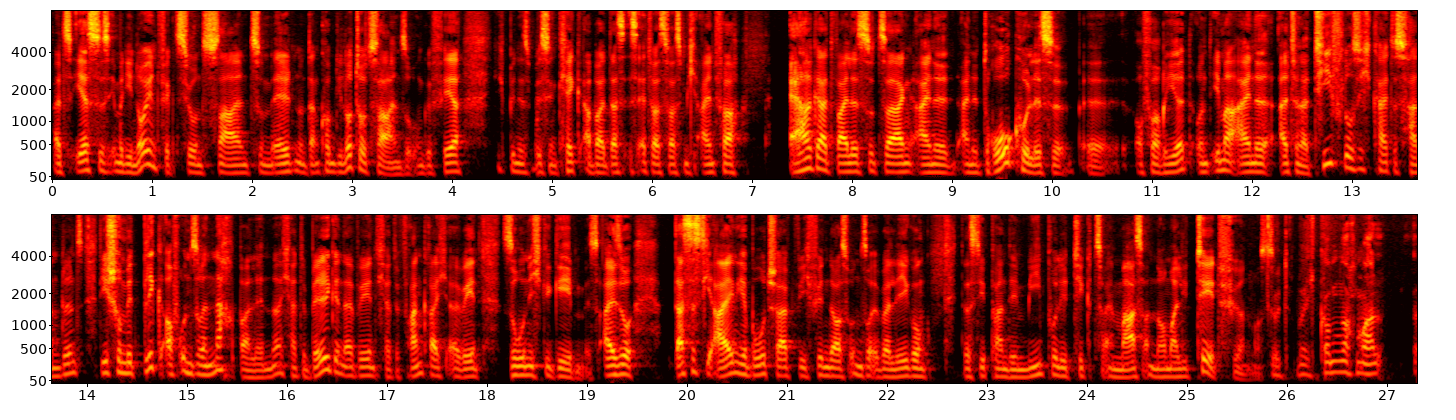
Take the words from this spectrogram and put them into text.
als erstes immer die Neuinfektionszahlen zu melden und dann kommen die Lottozahlen so ungefähr. Ich bin jetzt ein bisschen keck, aber das ist etwas, was mich einfach ärgert, weil es sozusagen eine, eine Drohkulisse äh, offeriert und immer eine Alternativlosigkeit des Handelns, die schon mit Blick auf unsere Nachbarländer, ich hatte Belgien erwähnt, ich hatte Frankreich erwähnt, so nicht gegeben ist. Also das ist die eigentliche Botschaft, wie ich finde, aus unserer Überlegung, dass die Pandemiepolitik zu einem Maß an Normalität führen muss. Gut, aber ich komme noch mal äh,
